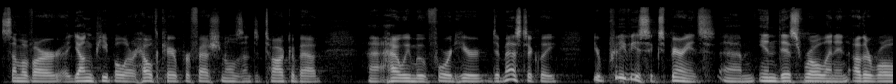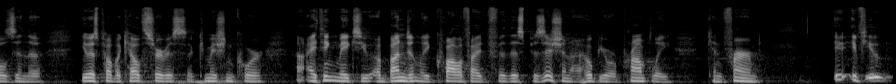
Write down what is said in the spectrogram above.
some of our young people, our healthcare professionals, and to talk about uh, how we move forward here domestically. Your previous experience um, in this role and in other roles in the U.S. Public Health Service, uh, Commission Corps, uh, I think makes you abundantly qualified for this position. I hope you are promptly confirmed. If you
